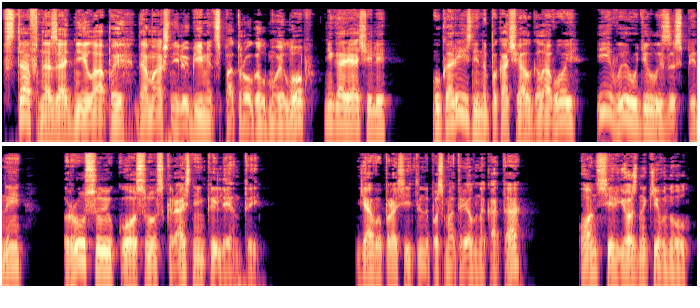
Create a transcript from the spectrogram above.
Встав на задние лапы, домашний любимец потрогал мой лоб, не горячий ли, укоризненно покачал головой и выудил из-за спины русую косу с красненькой лентой. Я вопросительно посмотрел на кота, он серьезно кивнул.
